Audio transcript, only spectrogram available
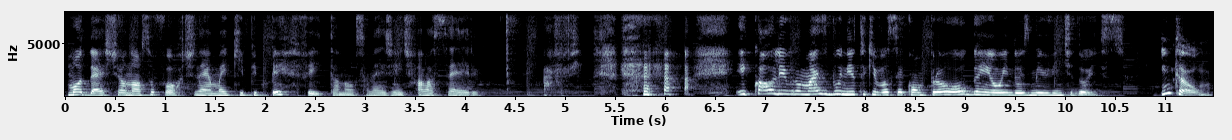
Modéstia é o nosso forte, né? É uma equipe perfeita nossa, né, gente? Fala sério. Aff. e qual o livro mais bonito que você comprou ou ganhou em 2022? Então,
